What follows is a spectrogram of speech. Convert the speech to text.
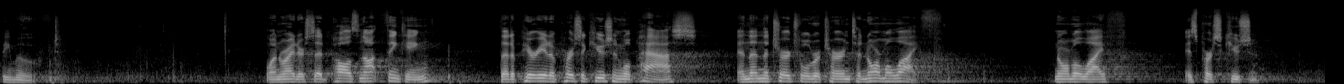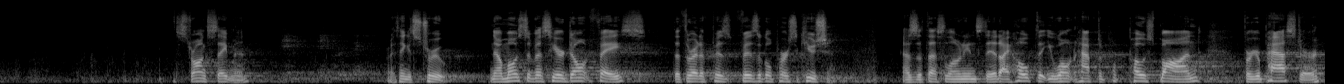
be moved. One writer said, Paul's not thinking that a period of persecution will pass and then the church will return to normal life. Normal life is persecution. Strong statement, but I think it's true. Now, most of us here don't face the threat of physical persecution, as the Thessalonians did. I hope that you won't have to post bond for your pastor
